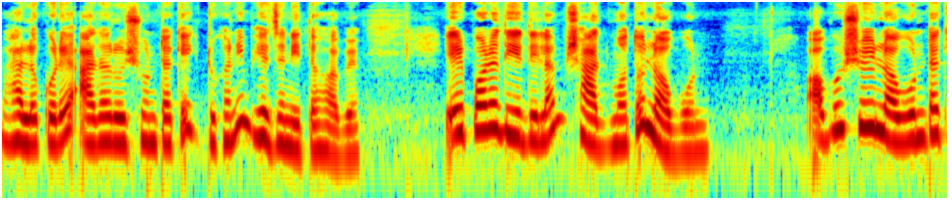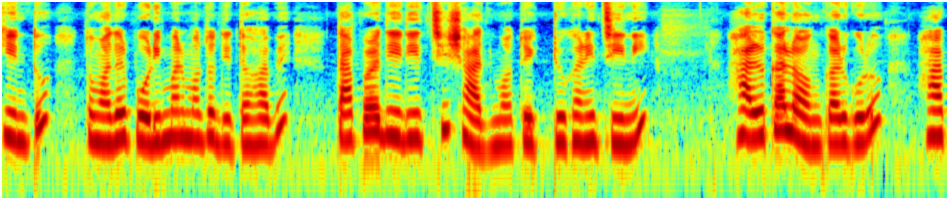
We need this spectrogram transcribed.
ভালো করে আদা রসুনটাকে একটুখানি ভেজে নিতে হবে। এরপরে দিয়ে দিলাম স্বাদ মতো লবণ। অবশ্যই লবণটা কিন্তু তোমাদের পরিমাণ মতো দিতে হবে। তারপরে দিয়ে দিচ্ছি স্বাদ মতো একটুখানি চিনি, হালকা লঙ্কার গুঁড়ো, হাফ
